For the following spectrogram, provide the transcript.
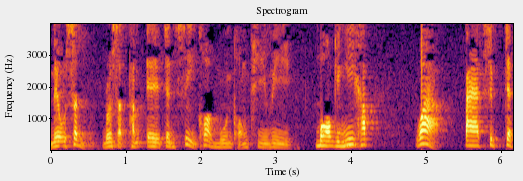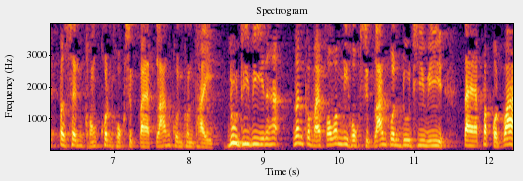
เนลสันบริษัททำเอเจนซี่ข้อมูลของทีวี บอกอย่างนี้ครับว่า 87%ของคน 68 ล้านคนคนไทยดูทีวีนะฮะ นั่นก็หมายความว่ามี 60 ล้านคนดูทีวี แต่ปรากฏว่า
